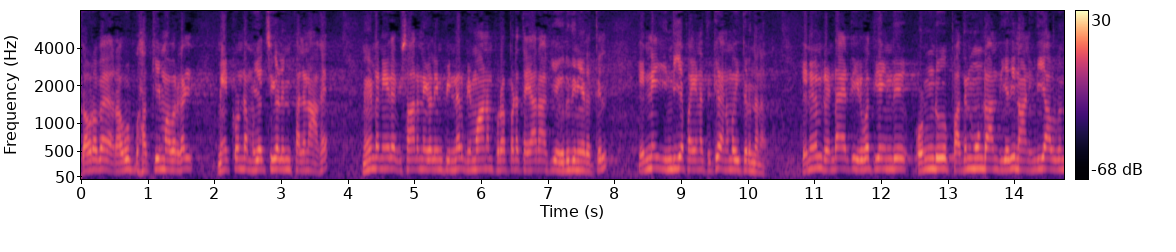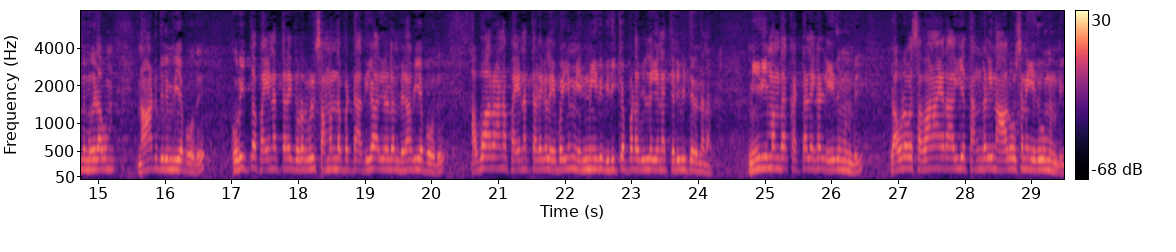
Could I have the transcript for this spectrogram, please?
கௌரவ ரவுப் ஹக்கீம் அவர்கள் மேற்கொண்ட முயற்சிகளின் பலனாக நீண்ட நேர விசாரணைகளின் பின்னர் விமானம் புறப்பட தயாராகிய இறுதி நேரத்தில் என்னை இந்திய பயணத்துக்கு அனுமதித்திருந்தனர். எனினும் ரெண்டாயிரத்தி இருபத்தி ஐந்து ஒன்று பதிமூன்றாம் தேதி நான் இந்தியாவிலிருந்து மீளவும் நாடு திரும்பிய போது குறித்த பயணத்தடை தொடர்பில் சம்பந்தப்பட்ட அதிகாரிகளிடம் வினவிய போது அவ்வாறான பயணத்தடைகள் எவையும் என் மீது விதிக்கப்படவில்லை என தெரிவித்திருந்தனர். நீதிமன்ற கட்டளைகள் ஏதுமின்றி கௌரவ சபாநாயகராகிய தங்களின் ஆலோசனை எதுவுமின்றி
